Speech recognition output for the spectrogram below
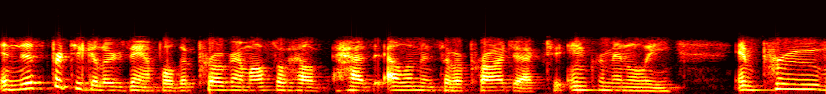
In this particular example, the program also has elements of a project to incrementally improve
